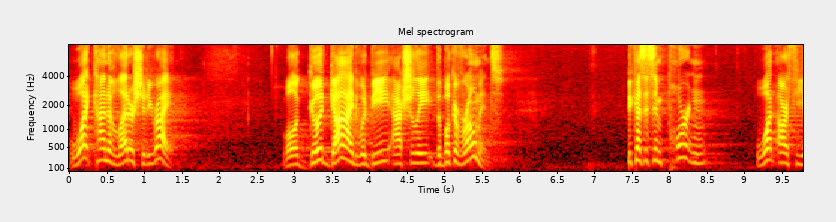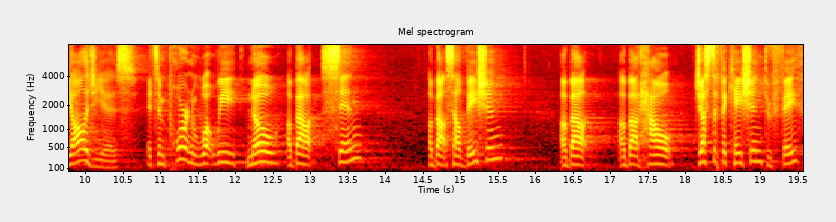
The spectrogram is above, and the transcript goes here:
what kind of letter should he write? Well, a good guide would be actually the book of Romans. Because it's important what our theology is, it's important what we know about sin, about salvation, about, about how justification through faith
